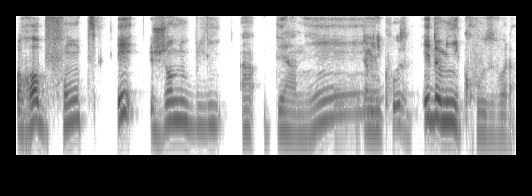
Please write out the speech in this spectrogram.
Rob Font et j'en oublie un dernier. Dominique Cruz. Et Dominique Cruz, voilà.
